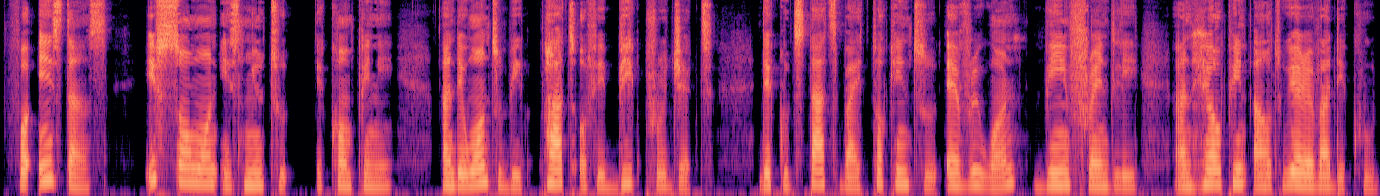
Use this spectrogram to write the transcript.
For instance, if someone is new to a company and they want to be part of a big project, they could start by talking to everyone, being friendly, and helping out wherever they could.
